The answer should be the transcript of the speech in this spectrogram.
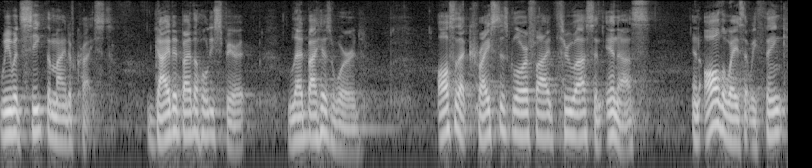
we would seek the mind of Christ, guided by the Holy Spirit, led by his word. Also, that Christ is glorified through us and in us in all the ways that we think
